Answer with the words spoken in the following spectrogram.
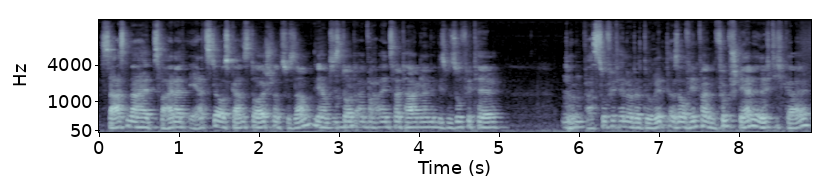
saßen da halt 200 Ärzte aus ganz Deutschland zusammen. Die haben sich mhm. dort einfach ein, zwei Tage lang in diesem Sofitel, mhm. was Sofitel oder Dorit, also auf jeden Fall fünf Sterne, richtig geil,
